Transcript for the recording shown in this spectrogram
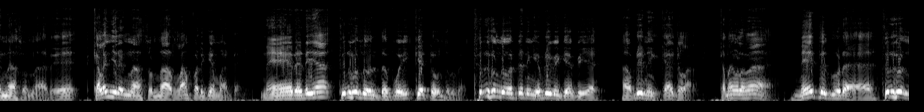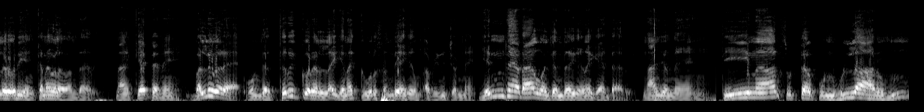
என்ன சொன்னார்? கலைஞர் என்ன சொன்னார்லாம் படிக்க மாட்டேன். நேரடியாக திருவள்ளுவர்கிட்ட போய் கேட்டு வந்துடுவேன் திருவள்ளுவர்கிட்ட நீங்கள் எப்படி போய் கேட்பீங்க அப்படின்னு நீங்கள் கேட்கலாம். கனவுல தான் நேற்று கூட திருவள்ளுவர் என் கனவுல வந்தார். நான் கேட்டேனே வள்ளுவரை உங்க திருக்குறள்ல எனக்கு ஒரு சந்தேகம் அப்படின்னு சொன்னேன். என்னடா உன் சந்தேகம்னு கேட்டாரு. நான் சொன்னேன் தீனார் சுட்ட புண் உள்ளாரும்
